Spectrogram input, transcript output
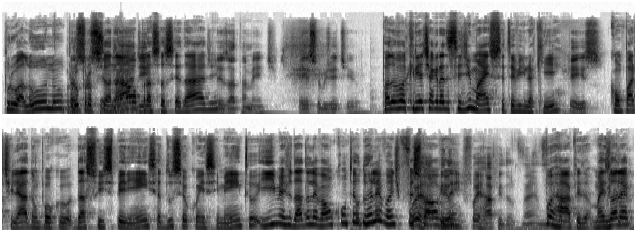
para o aluno, para o profissional, para a sociedade. Exatamente. É esse o objetivo. Padova, eu queria te agradecer demais por você ter vindo aqui, Que isso. compartilhado um pouco da sua experiência, do seu conhecimento e me ajudado a levar um conteúdo relevante pro Foi pessoal, rápido, viu? hein? Foi rápido. Né? Foi rápido. Mas olha bem.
